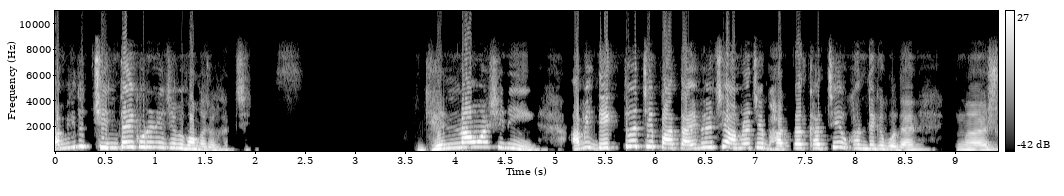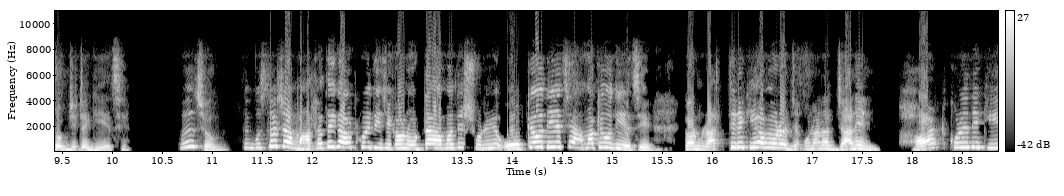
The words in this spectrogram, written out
আমি কিন্তু চিন্তাই করে নিয়েছি আমি গঙ্গা জল খাচ্ছি। ঘেন্নাও আসেনি। আমি দেখতে পাচ্ছি পাতা আমি ভেবেছি আমরা যে ভাত টাত খাচ্ছি, ওখান থেকে বোধ সবজিটা গিয়েছে। বুঝেছ? তুমি বুঝতে পারছ? মাথা থেকে আউট করে দিয়েছে, কারণ ওটা আমাদের শরীরে ওকেও দিয়েছে, আমাকেও দিয়েছে। কারণ রাত্রিরে কি হবে ওরা ওনারা জানেন? হট করে দেখি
